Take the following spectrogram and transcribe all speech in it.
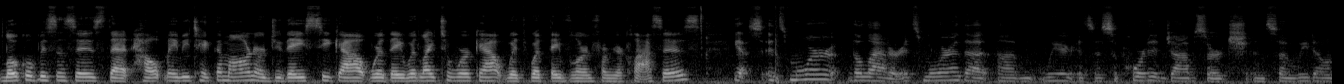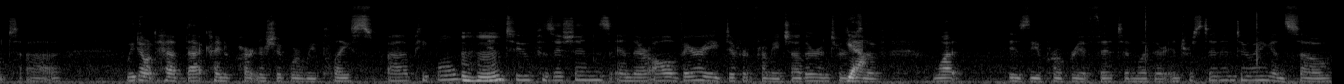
local businesses that help maybe take them on, or do they seek out where they would like to work out with what they've learned from your classes? Yes, it's more the latter. It's more that um, we're it's a supported job search, and so we don't uh, we don't have that kind of partnership where we place uh, people Mhm. into positions, and they're all very different from each other in terms Yeah. of what is the appropriate fit and what they're interested in doing, and so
